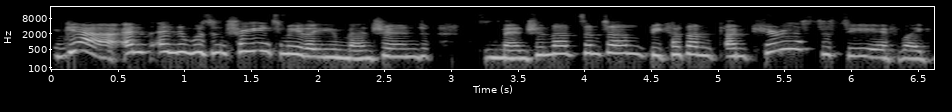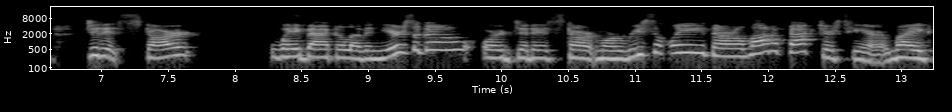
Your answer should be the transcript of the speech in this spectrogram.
Yeah, and and it was intriguing to me that you mentioned mentioned that symptom because I'm I'm curious to see if like did it start way back 11 years ago or did it start more recently? There are a lot of factors here like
